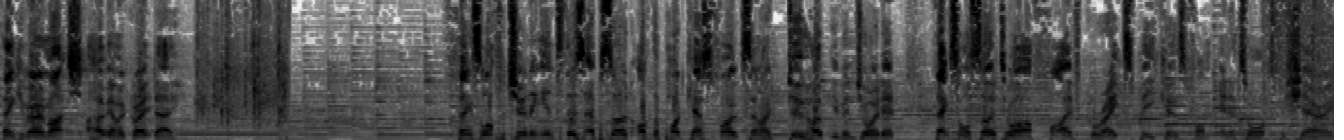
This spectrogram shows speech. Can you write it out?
Thank you very much. I hope you have a great day. Thanks a lot for tuning into this episode of the podcast, folks, and I do hope you've enjoyed it. Thanks also to our five great speakers from Inner Talks for sharing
